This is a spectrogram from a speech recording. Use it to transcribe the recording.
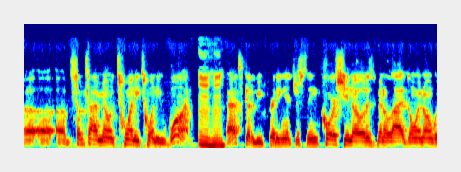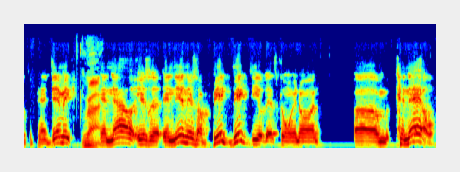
uh, uh, uh, sometime in 2021. Mm-hmm. That's going to be pretty interesting. Of course, you know there's been a lot going on with the pandemic, Right. And now is a and then there's a big big deal that's going on. Um, Canelo,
